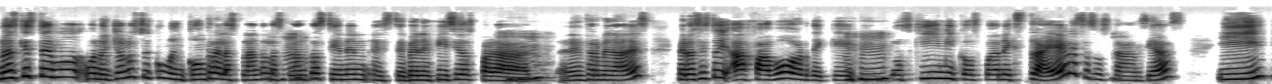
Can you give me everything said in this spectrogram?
no es que estemos, bueno, yo no estoy como en contra de las plantas, las plantas tienen este, beneficios para enfermedades, pero sí estoy a favor de que los químicos puedan extraer esas sustancias y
